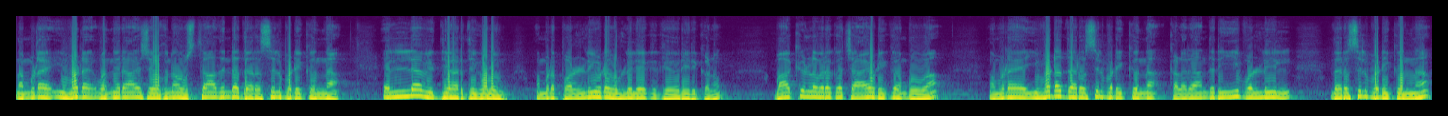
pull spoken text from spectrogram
നമ്മുടെ ഇവിടെ വന്നിരായ ശേഖുന ഉസ്താദിന്റെ ദറസിൽ പഠിക്കുന്ന എല്ലാ വിദ്യാർത്ഥികളും നമ്മുടെ പള്ളിയുടെ ഉള്ളിലേക്ക് കയറിയിരിക്കണം. ബാക്കിയുള്ളവരൊക്കെ ചായ കുടിക്കാൻ പോവാം നമ്മുടെ ഇവിടെ ദറസിൽ പഠിക്കുന്ന കളരാന്തരി ഈ പള്ളിയിൽ ദറസിൽ പഠിക്കുന്ന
